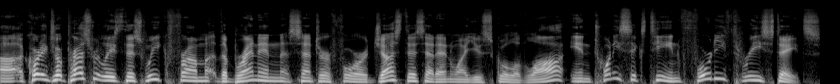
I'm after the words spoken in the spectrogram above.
Uh, according to a press release this week from the Brennan Center for Justice at NYU School of Law, in 2016, 43 states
